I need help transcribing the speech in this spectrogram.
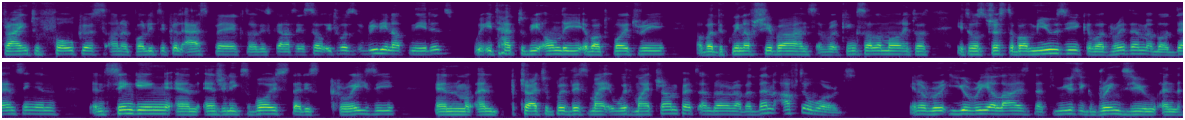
trying to focus on a political aspect or this kind of thing. So it was really not needed. We, it had to be only about poetry, about the Queen of Sheba and King Solomon. It was it was just about music, about rhythm, about dancing and and singing and Angelique's voice that is crazy and and try to put this my with my trumpet and blah blah blah. But then afterwards, you know, re- you realize that music brings you and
